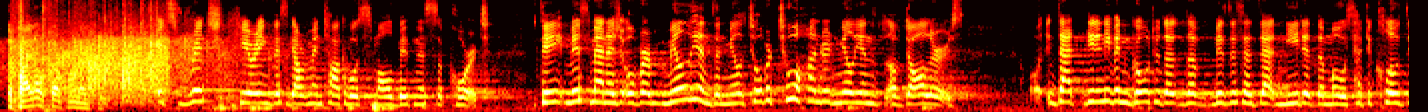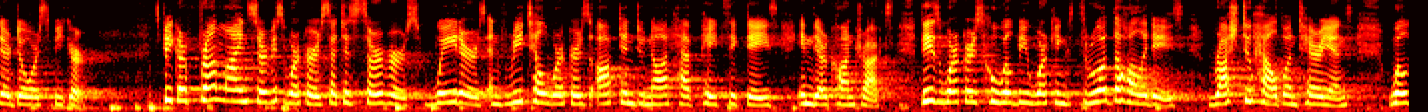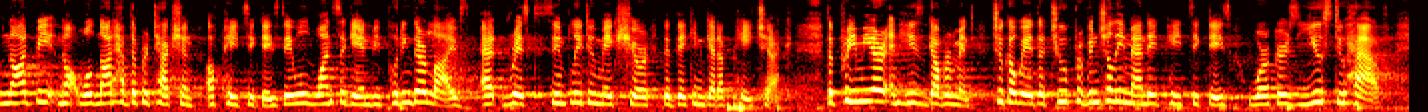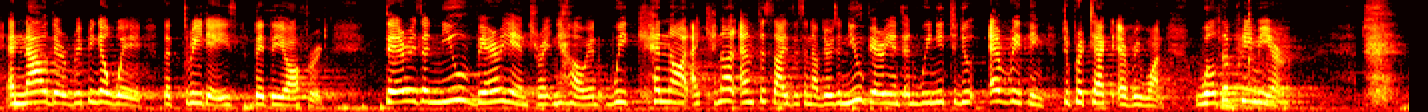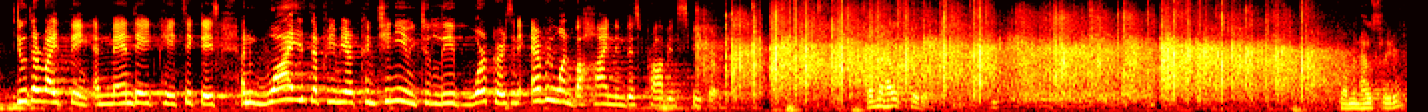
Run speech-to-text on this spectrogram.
The final supplementary. It's rich hearing this government talk about small business support. They mismanaged over millions and millions, to over 200 millions of dollars that didn't even go to the, the businesses that needed the most, had to close their doors, Speaker. Speaker, frontline service workers such as servers, waiters, and retail workers often do not have paid sick days in their contracts. These workers who will be working throughout the holidays, rush to help Ontarians, will not, be, not, will not have the protection of paid sick days. They will once again be putting their lives at risk simply to make sure that they can get a paycheck. The Premier and his government took away the two provincially mandated paid sick days workers used to have, and now they're ripping away the three days that they offered. There is a new variant right now, and we cannot, I cannot emphasize this enough. There's a new variant, and we need to do everything to protect everyone. Will the Premier do the right thing and mandate paid sick days? And why is the Premier continuing to leave workers and everyone behind in this province, Speaker? Government House Leader. Government House Leader.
